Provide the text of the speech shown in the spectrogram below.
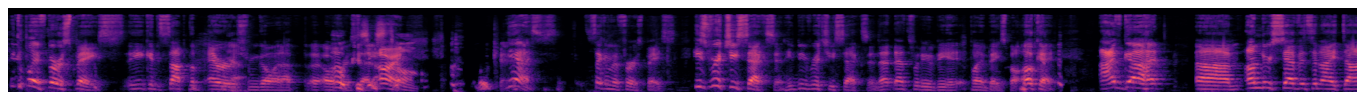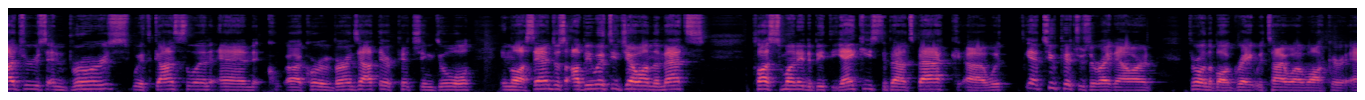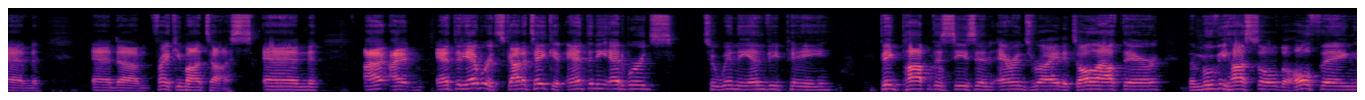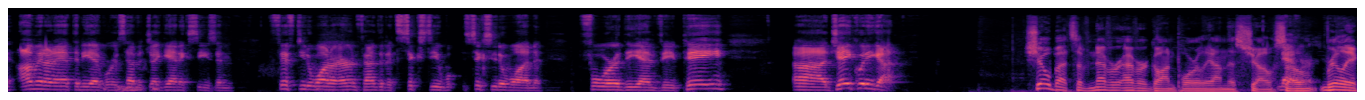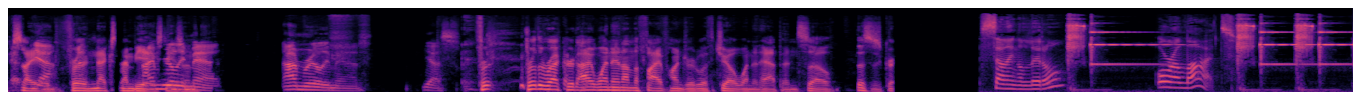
He can play first base. He can stop the errors Yeah. from going up uh, Oh, over his because he's All right. tall. Okay. Yes, stick him at first base. He's Richie Sexson. He'd be Richie Sexson. That, that's what he would be playing baseball. Okay, I've got um, under seven tonight. Dodgers and Brewers with Gonsolin and uh, Corbin Burnes out there pitching duel in Los Angeles. I'll be with you, Joe, on the Mets. Plus money to beat the Yankees to bounce back uh, with yeah two pitchers that right now aren't throwing the ball great with Taijuan Walker and and um, Frankie Montas and I, I Anthony Edwards got to take it. Anthony Edwards to win the MVP. Big pop this season. Aaron's right. It's all out there. The movie hustle, the whole thing. I'm in on Anthony Edwards. Have a gigantic season. 50 to 1, or Aaron found it at 60, 60 to 1 for the MVP. Uh, Jake, what do you got? Show bets have never ever gone poorly on this show. So really excited Yeah. for the next NBA I'm season. really mad. I'm really mad. Yes. For for the record, I went in on the 500 with Joe when it happened. So this is great. Selling a little or a lot?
